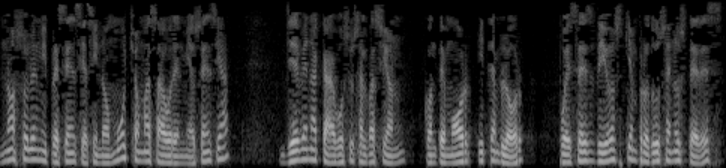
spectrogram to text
no solo en mi presencia, sino mucho más ahora en mi ausencia, lleven a cabo su salvación con temor y temblor, pues es Dios quien produce en ustedes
